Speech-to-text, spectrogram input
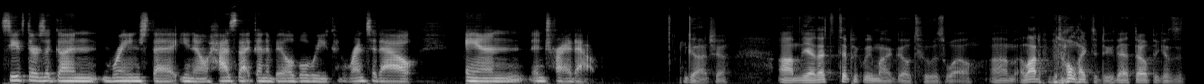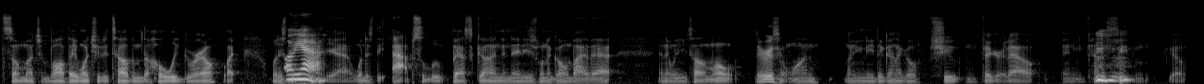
see if there's a gun range that you know has that gun available where you can rent it out and and try it out. Gotcha. Um, yeah, that's typically my go-to as well. Um, a lot of people don't like to do that though because it's so much involved. They want you to tell them the holy grail, like what is oh the, yeah yeah what is the absolute best gun, and then they just want to go and buy that. And then when you tell them, oh, there isn't one, you need to gonna go shoot and figure it out, and you kind of mm-hmm. see them go,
